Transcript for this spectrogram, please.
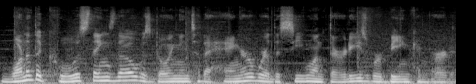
One of the coolest things though was going into the hangar where the C 130s were being converted.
